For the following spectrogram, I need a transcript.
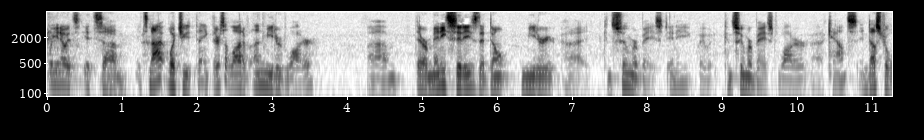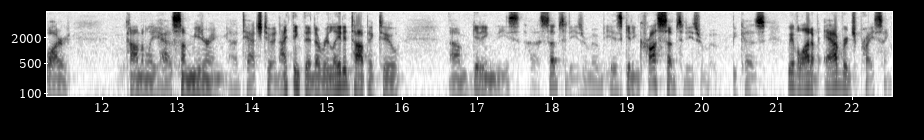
Well, you know, it's it's um, it's not what you think. There's a lot of unmetered water. Um, there are many cities that don't meter uh, consumer-based any consumer-based water uh, accounts. Industrial water commonly has some metering attached to it. And I think that a related topic to um, getting these uh, subsidies removed is getting cross subsidies removed because we have a lot of average pricing.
